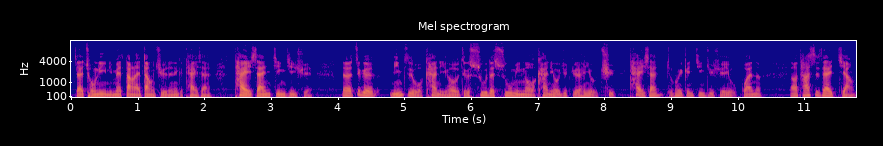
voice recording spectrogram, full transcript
在丛林里面荡来荡去的那个泰山，泰山经济学。那这个名字我看了以后，这个书的书名哦，我看了以后我就觉得很有趣。泰山怎么会跟经济学有关呢？然后他是在讲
